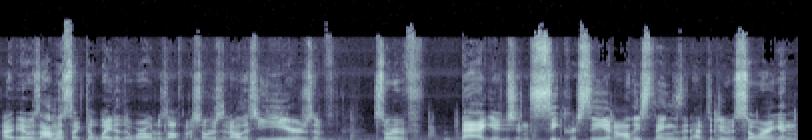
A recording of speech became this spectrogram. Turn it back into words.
I, it was almost like the weight of the world was off my shoulders. That all this years of sort of baggage and secrecy and all these things that have to do with soring. And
